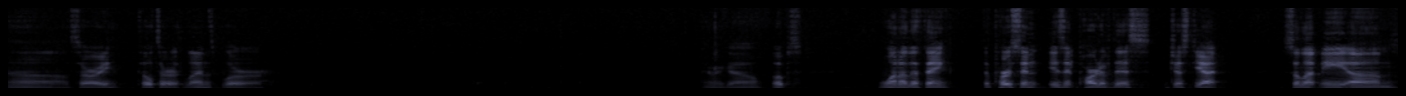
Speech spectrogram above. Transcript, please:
Uh, sorry, filter, lens blur. There we go. Oops. One other thing. The person isn't part of this just yet. So let me um,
